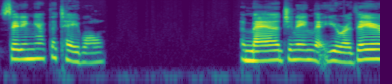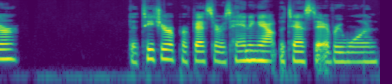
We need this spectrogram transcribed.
sitting at the table, imagining that you are there. The teacher or professor is handing out the test to everyone,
